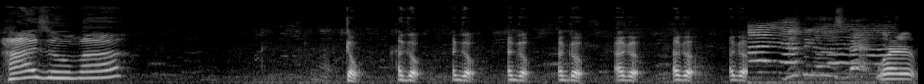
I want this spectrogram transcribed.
Hi, Zuma. I go. I go. I go. I go. I go. I go. I go. Just because it's bad. We're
